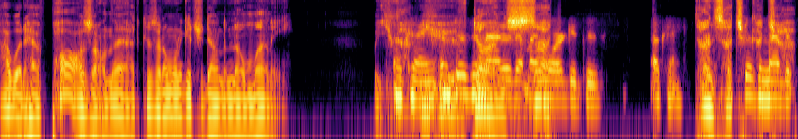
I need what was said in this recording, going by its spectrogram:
I would have pause on that because I don't want to get you down to no money. But you Okay. got, And you've doesn't matter that my mortgage is okay. done such a good matter. job.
